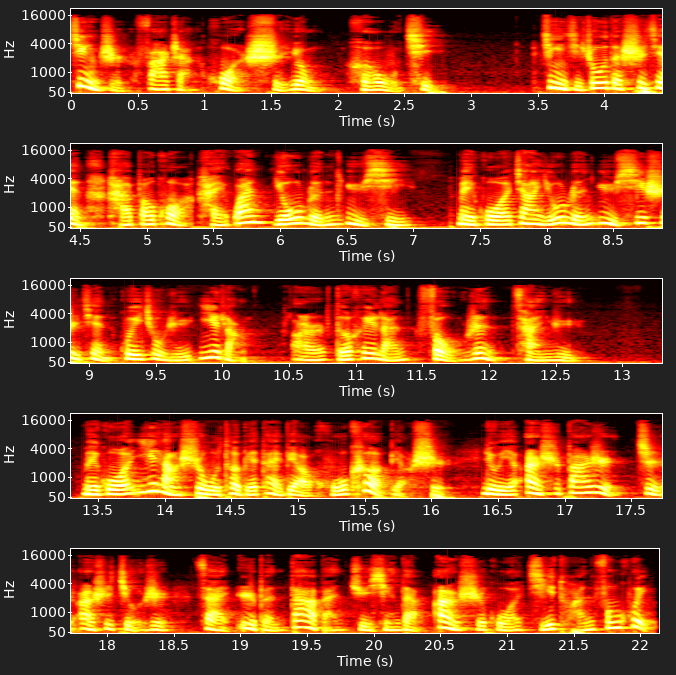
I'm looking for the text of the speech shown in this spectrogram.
禁止发展或使用核武器。”近几周的事件还包括海湾油轮遇袭，美国将油轮遇袭事件归咎于伊朗，而德黑兰否认参与。美国伊朗事务特别代表胡克表示，六月二十八日至二十九日在日本大阪举行的二十国集团峰会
